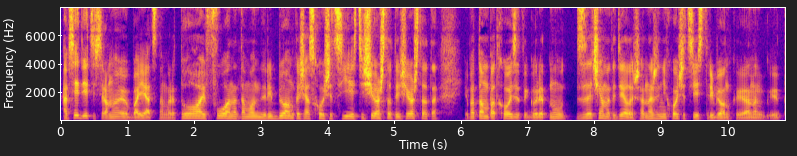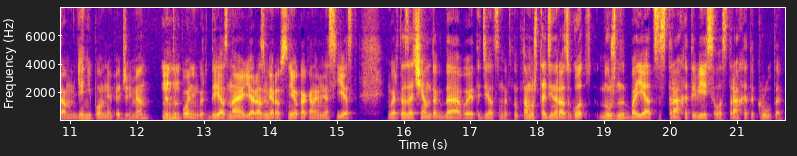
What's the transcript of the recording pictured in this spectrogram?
а все дети все равно ее боятся, там говорят, ой, фу, она там, он ребенка сейчас хочет съесть, еще что-то, еще что-то. И потом подходит и говорят, ну, зачем это делаешь? Она же не хочет съесть ребенка, и она и там там, я не помню, опять же, имен. Mm-hmm. Это пони говорит, да я знаю, я размером с нее, как она меня съест. Говорит, а зачем тогда вы это делаете? Он говорит, ну потому что один раз в год нужно бояться. Страх это весело, страх это круто.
